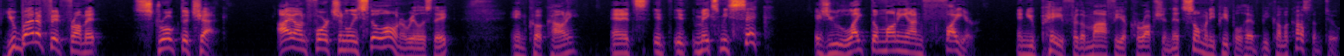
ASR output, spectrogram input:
If you benefit from it, stroke the check. I unfortunately still own a real estate in Cook County, and it's it, it makes me sick as you light the money on fire and you pay for the mafia corruption that so many people have become accustomed to.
